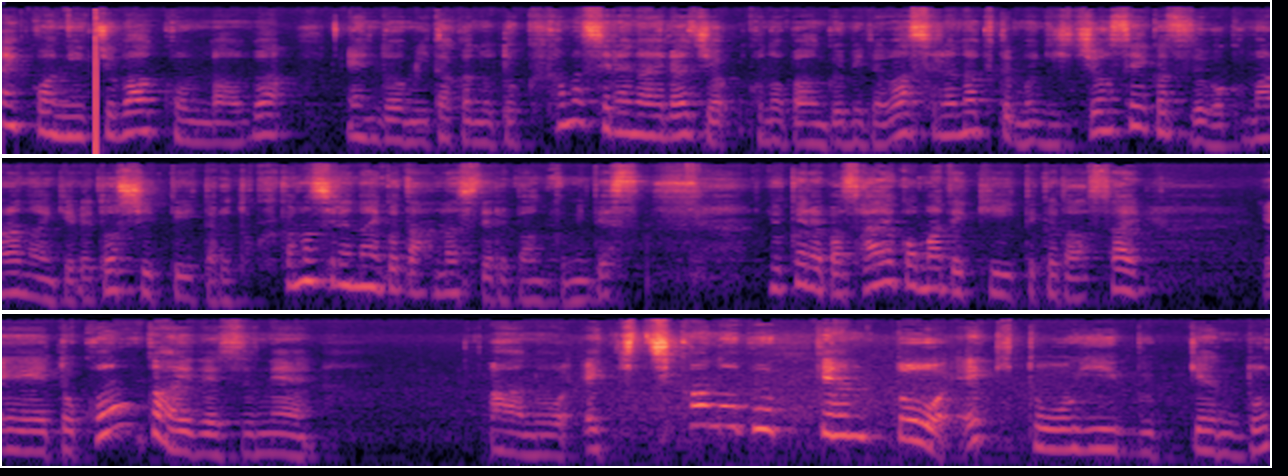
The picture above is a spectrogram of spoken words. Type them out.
はい、こんにちは、こんばんは。遠藤三鷹の得かもしれないラジオ。この番組では知らなくても日常生活では困らないけれど知っていたら得かもしれないことを話している番組です。よければ最後まで聞いてください。えーと、今回ですね、あの、駅地下の物件と駅遠い物件、どっ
